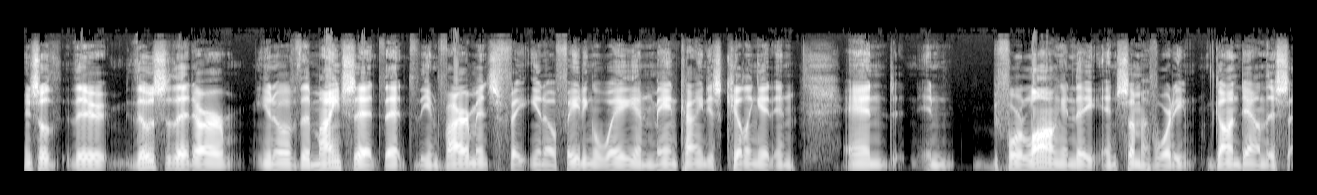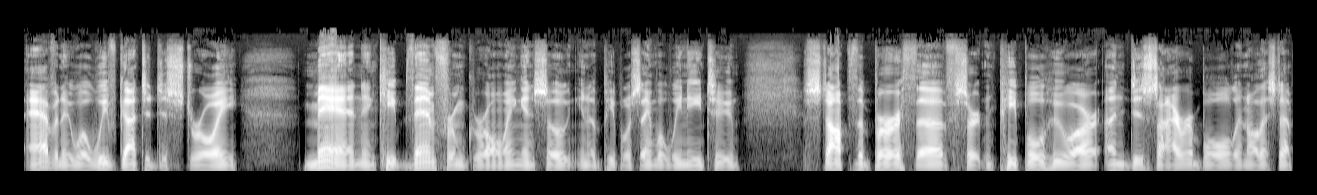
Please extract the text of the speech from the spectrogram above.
And so there, those that are you know of the mindset that the environment's fa- you know fading away and mankind is killing it and and and before long and they and some have already gone down this avenue well we've got to destroy men and keep them from growing and so you know people are saying well we need to stop the birth of certain people who are undesirable and all that stuff.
